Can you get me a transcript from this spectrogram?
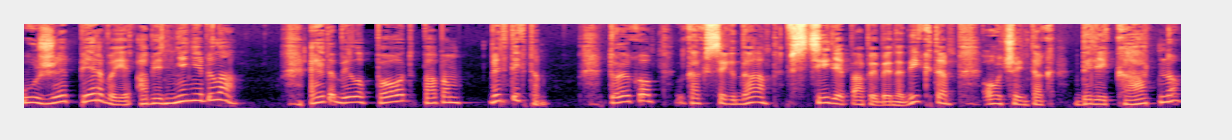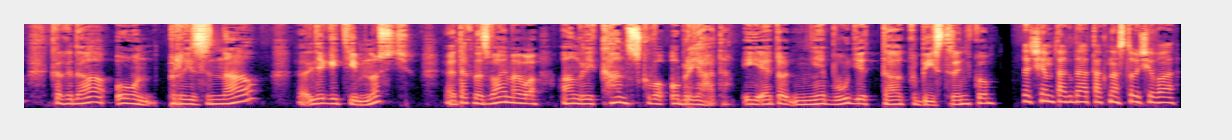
уже первое объединение было. Это было под папом Бенедиктом. Только, как всегда, в стиле папы Бенедикта, очень так деликатно, когда он признал легитимность так называемого англиканского обряда. И это не будет так быстренько. Зачем тогда так настойчиво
